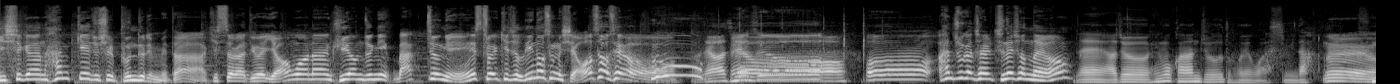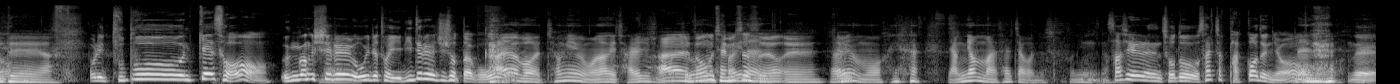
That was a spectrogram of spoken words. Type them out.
이 시간 함께 해주실 분들입니다. 키스라디오의 영원한 귀염둥이 막둥이 스트레이키즈 리노 승민 씨 어서 오세요. 안녕하세요. 안녕하세요. 어, 한 주간 잘 지내셨나요? 네 아주 행복한 한 주도 보내고 왔습니다 네. 네. 우리 두 분께서 은광 씨를 네. 오히려 더 리드를 해주셨다고. 아유 뭐 형님이 워낙에 잘해주셔가지고 아, 너무 뭐 재밌었어요. 예. 저희는, 저희는 뭐 양념만 살짝 얹었을 뿐입니다 사실은 저도 살짝 봤거든요. 네. 네.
